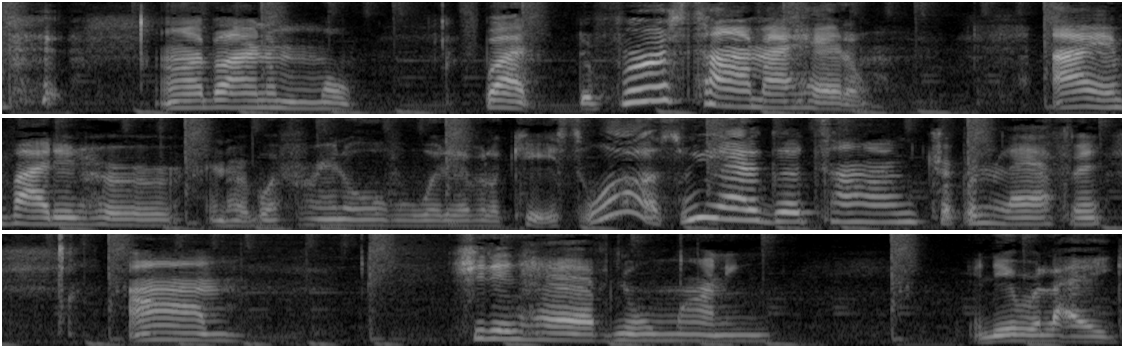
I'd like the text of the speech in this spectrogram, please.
I ain't buying them more but the first time I had them I invited her and her boyfriend over whatever the case was we had a good time tripping laughing um she didn't have no money and they were like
